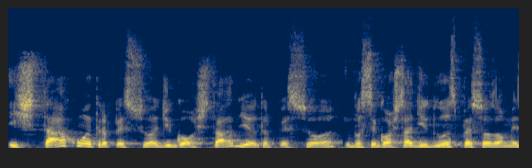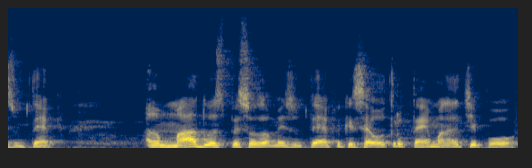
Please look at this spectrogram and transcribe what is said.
estar com outra pessoa, de gostar de outra pessoa, e você gostar de duas pessoas ao mesmo tempo, amar duas pessoas ao mesmo tempo, que isso é outro tema, né? Tipo,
